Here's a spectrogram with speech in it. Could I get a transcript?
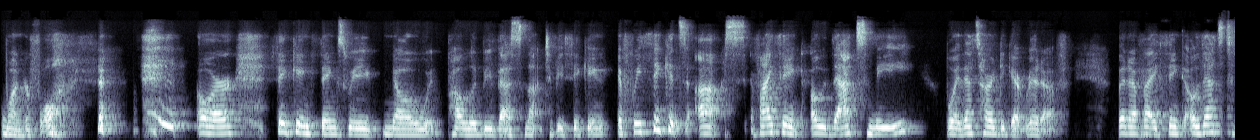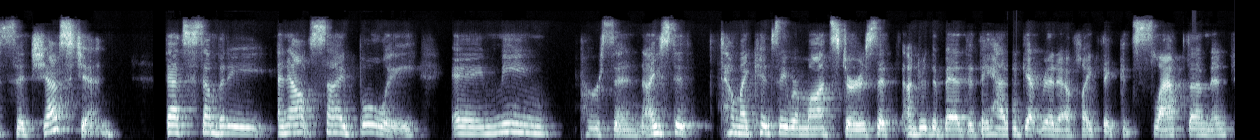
wonderful, or thinking things we know would probably be best not to be thinking, if we think it's us, if I think, oh, that's me, boy, that's hard to get rid of. But if I think, oh, that's a suggestion, that's somebody, an outside bully, a mean person. I used to tell my kids they were monsters that under the bed that they had to get rid of, like they could slap them and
